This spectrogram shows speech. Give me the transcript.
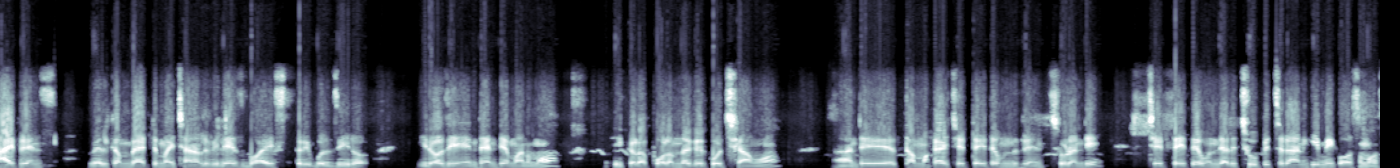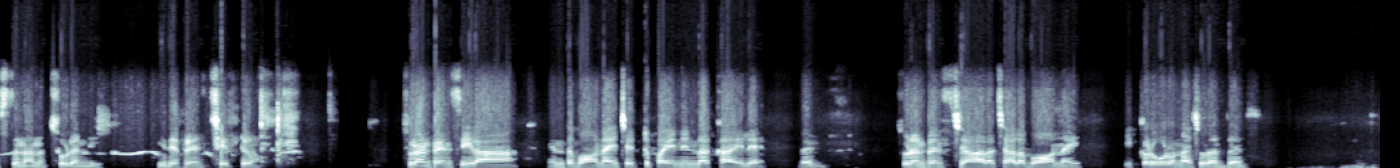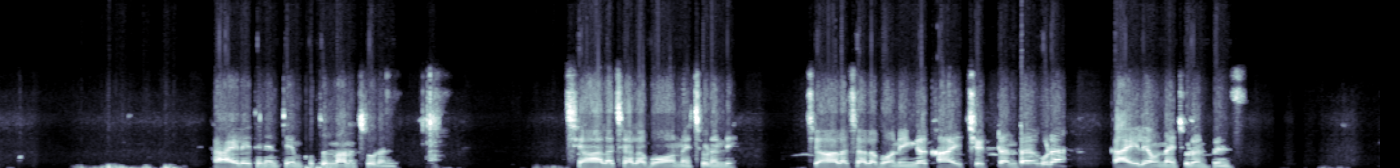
Hi friends welcome back to my channel village boys triple zero ఈరోజు ఏంటంటే మనము ఇక్కడ పొలం దగ్గరికి వచ్చాము. అంటే తమ్మకాయ చెట్టు అయితే ఉంది ఫ్రెండ్స్ చూడండి. చెట్టు అయితే ఉంది అది చూపించడానికి మీకోసం వస్తున్నాను చూడండి. ఇదే ఫ్రెండ్స్ చెట్టు. చూడండి ఫ్రెండ్స్ ఇలా ఎంత బాగున్నాయి. చెట్టు పై నిండా కాయలే. చూడండి ఫ్రెండ్స్ చాలా చాలా బాగున్నాయి. ఇక్కడ కూడా ఉన్నాయి చూడండి ఫ్రెండ్స్ కాయలు అయితే నేను తెంపుతున్నాను చూడండి. చాలా చాలా బాగున్నాయి చూడండి. చాలా చాలా బాగున్నాయి. ఇంకా కాయ చెట్టు అంతా కూడా కాయలే ఉన్నాయి చూడండి ఫ్రెండ్స్.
